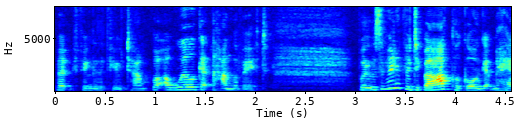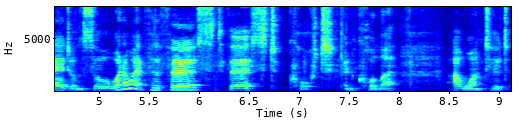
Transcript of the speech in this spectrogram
burnt my fingers a few times, but I will get the hang of it. But it was a bit of a debacle going and get my hair done. So when I went for the first first cut and colour, I wanted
